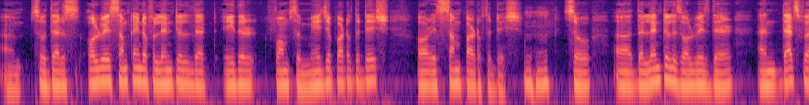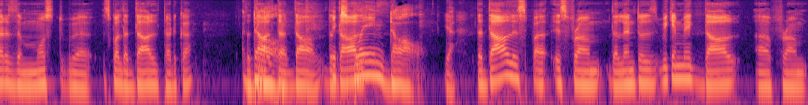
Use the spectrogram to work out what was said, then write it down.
Um, so there's always some kind of a lentil that either forms a major part of the dish or is some part of the dish. So uh, the lentil is always there, and that's where is the most. Uh, it's called the dal tadka. The Dal. dal, the dal. The Explain dal. dal. Yeah, the dal is uh, is from the lentils. We can make dal uh, from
